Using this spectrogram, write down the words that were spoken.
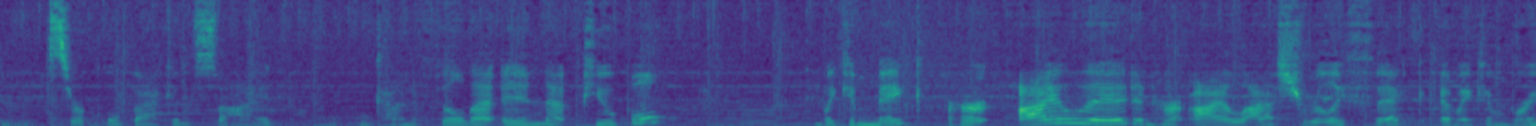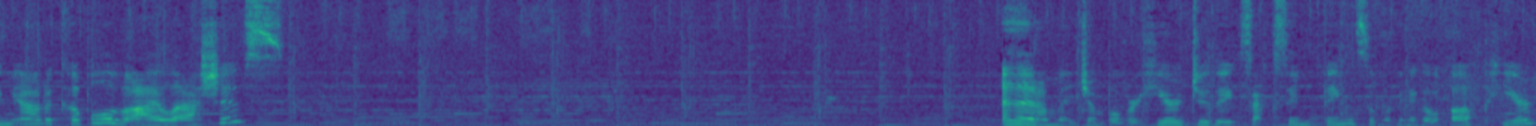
And circle back inside can kind of fill that in, that pupil. We can make her eyelid and her eyelash really thick and we can bring out a couple of eyelashes. And then I'm going to jump over here, do the exact same thing. So we're going to go up here.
